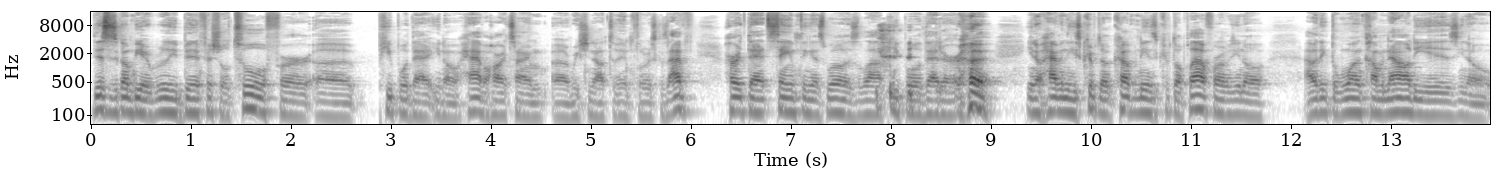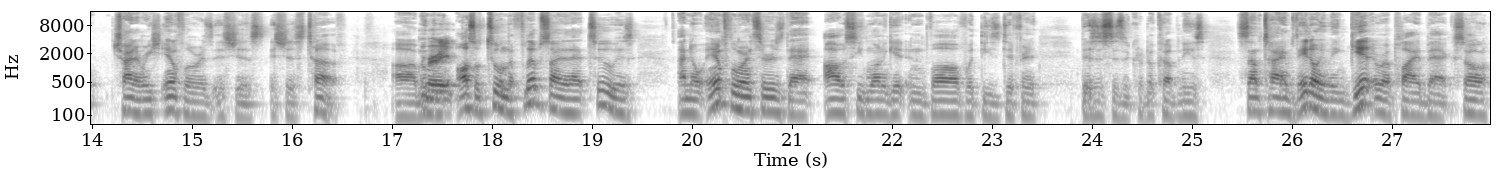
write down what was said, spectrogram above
this is going to be a really beneficial tool for uh, people that you know have a hard time uh, reaching out to influencers because I've heard that same thing as well as a lot of people that are you know having these crypto companies, and crypto platforms. You know, I would think the one commonality is you know trying to reach influencers is just it's just tough. Um, right. Also, too on the flip side of that too is I know influencers that obviously want to get involved with these different businesses and crypto companies. Sometimes they don't even get a reply back. So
